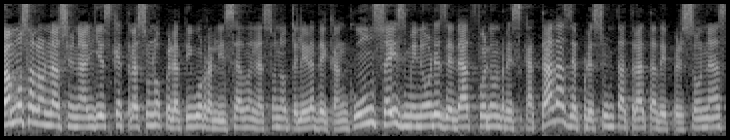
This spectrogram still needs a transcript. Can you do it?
Vamos a lo nacional y es que tras un operativo realizado en la zona hotelera de Cancún, seis menores de edad fueron rescatadas de presunta trata de personas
